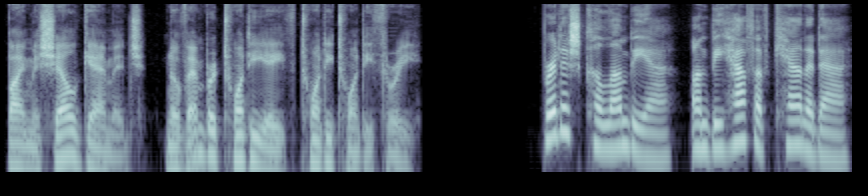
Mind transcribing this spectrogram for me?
By Michelle Gamage, November 28, 2023. British Columbia, on behalf of Canada,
